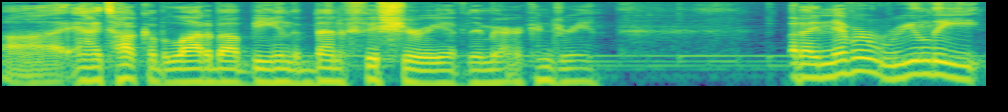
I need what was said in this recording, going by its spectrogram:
uh, and I talk a lot about being the beneficiary of the American dream. But I never really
